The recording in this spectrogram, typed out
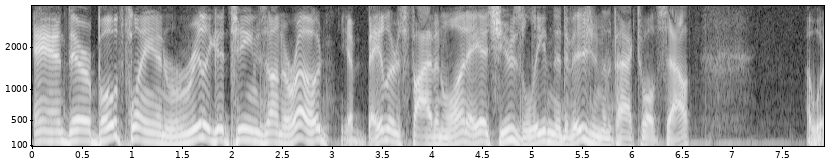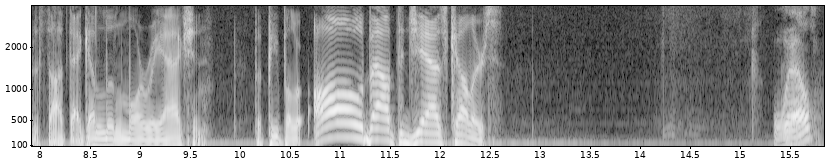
And they're both playing really good teams on the road. You have Baylor's 5 and 1, ASU's leading the division in the Pac 12 South. I would have thought that got a little more reaction. But people are all about the Jazz colors. Well,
